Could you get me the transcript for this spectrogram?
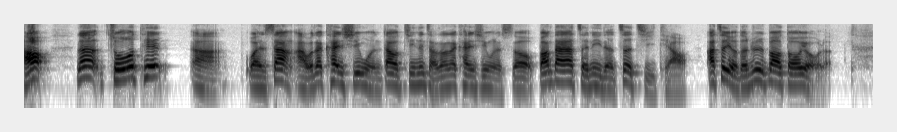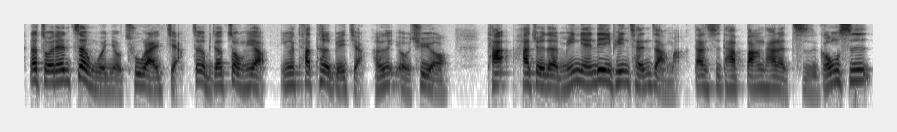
好，那昨天啊晚上啊，我在看新闻，到今天早上在看新闻的时候，帮大家整理的这几条啊，这有的日报都有了。那昨天正文有出来讲，这个比较重要，因为他特别讲很有趣哦。他他觉得明年力拼成长嘛，但是他帮他的子公司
